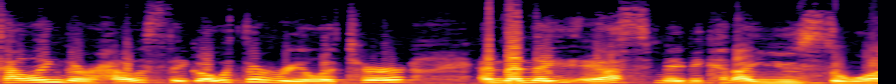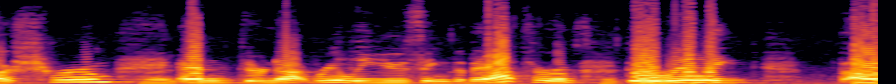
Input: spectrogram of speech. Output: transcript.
selling their house, they go with their realtor, and then they ask, maybe, can I use the washroom? Right. And they're not really using the bathroom. They're really uh,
